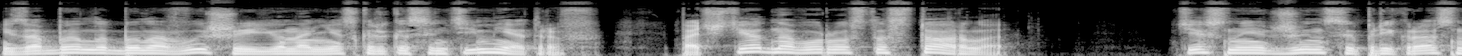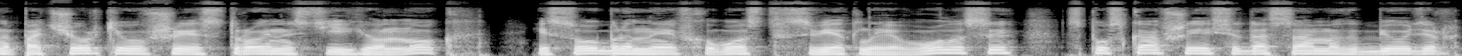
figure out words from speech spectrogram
Изабелла была выше ее на несколько сантиметров, почти одного роста Старла. Тесные джинсы, прекрасно подчеркивавшие стройность ее ног, и собранные в хвост светлые волосы, спускавшиеся до самых бедер,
